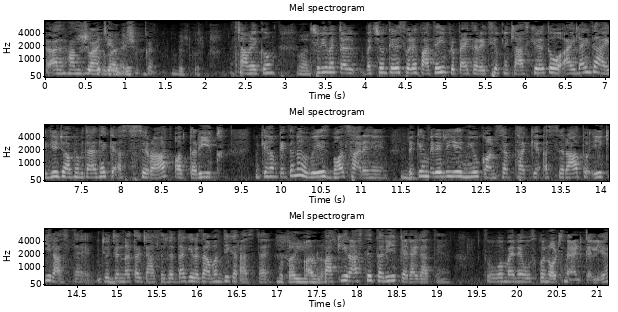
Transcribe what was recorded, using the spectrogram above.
الحمد للہ شکر۔ بالکل۔ السلام علیکم۔ ایکچولی میں کل بچوں کے لیے سورہ فاتح ہی پریپیئر کر رہی تھی اپنی کلاس کے لیے تو آئی لائک دا آئیڈیا جو آپ نے بتایا تھا کہ اسرات اور طریق کیونکہ ہم کہتے ہیں نا ویز بہت سارے ہیں لیکن میرے لیے یہ نیو کانسیپٹ تھا کہ اسرات تو ایک ہی راستہ ہے جو جنت تک جاتا ہے جدہ کی رضامندی کا راستہ ہے۔ اور باقی راستے طریق کہلائے جاتے ہیں۔ تو وہ میں نے اس کو نوٹس میں ایڈ کر لیا۔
